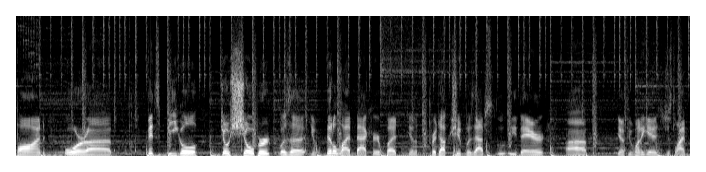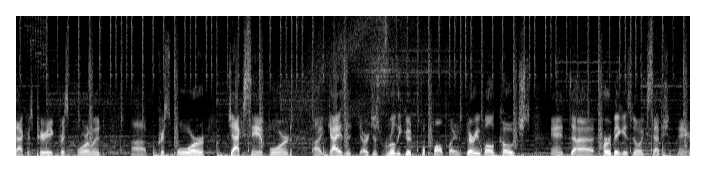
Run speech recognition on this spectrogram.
Baun or uh, Vince Biegel. Joe Schobert was a you know middle linebacker, but you know the production was absolutely there. Uh, know, if you want to get into just linebackers, period, Chris Borland, uh, Chris Orr, Jack Sanborn, uh, guys that are just really good football players, very well coached, and uh, Herbig is no exception there.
